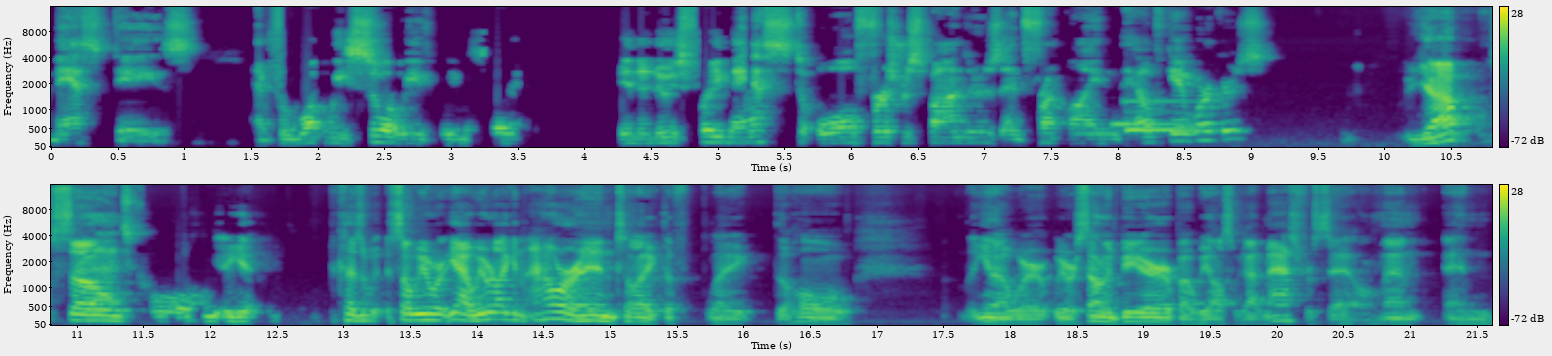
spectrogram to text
Mask Days. And from what we saw, we've, we've in the news free masks to all first responders and frontline healthcare workers. Yep. So that's cool. Yeah, because so we were yeah we were like an hour into like the like the whole you know, we're, we were selling beer, but we also got masks for sale. And then, and,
